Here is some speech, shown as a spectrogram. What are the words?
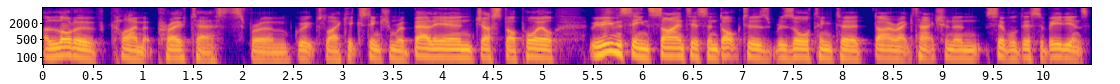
a lot of climate protests from groups like Extinction Rebellion, Just Stop Oil. We've even seen scientists and doctors resorting to direct action and civil disobedience.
